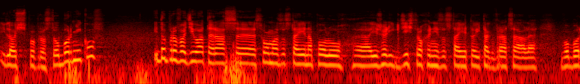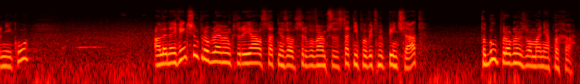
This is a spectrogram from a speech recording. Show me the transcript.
ilość po prostu oborników i doprowadziła teraz, e, słoma zostaje na polu, e, a jeżeli gdzieś trochę nie zostaje, to i tak wraca, ale w oborniku. Ale największym problemem, który ja ostatnio zaobserwowałem przez ostatnie powiedzmy 5 lat, to był problem złamania pH.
